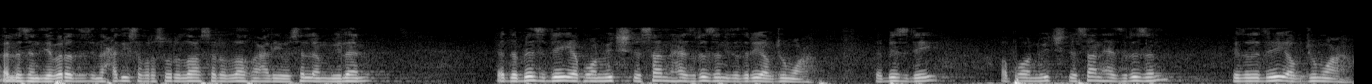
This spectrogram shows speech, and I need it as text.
dear brothers, in the hadith of Rasulullah sallallahu alayhi wa sallam, that the best day upon which the sun has risen is the day of Jumu'ah. The best day upon which the sun has risen is the day of Jumu'ah.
